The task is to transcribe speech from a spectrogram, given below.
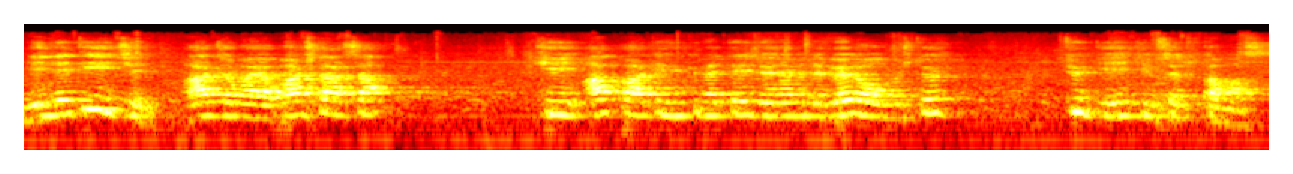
milleti için harcamaya başlarsa, ki AK Parti hükümetleri döneminde böyle olmuştur, Türkiye'yi kimse tutamaz.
